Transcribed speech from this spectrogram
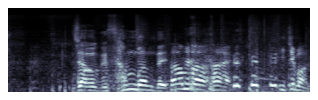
じゃあ僕3番で。三番はい。一番。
